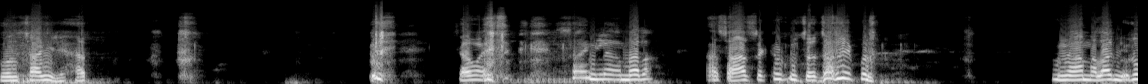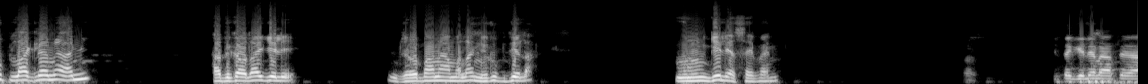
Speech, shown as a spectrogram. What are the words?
दोन चांगले हात जेव्हा सांगलं आम्हाला. असं असं करूच झालंय पण मग आम्हाला निरूप लागल्यानं आम्ही हातगावला गेले. जळबानं आम्हाला निरूप दिला. म्हणून गेल्या साहेबांनी तिथं गेल्यानं आता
